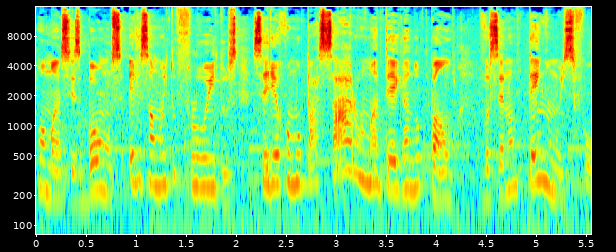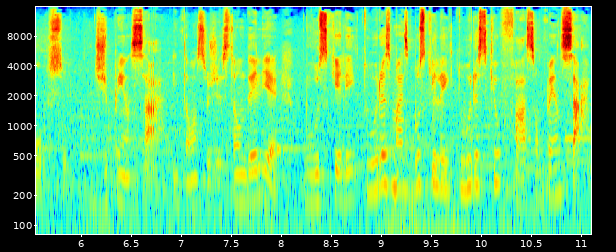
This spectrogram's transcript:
romances bons, eles são muito fluidos. Seria como passar uma manteiga no pão. Você não tem um esforço de pensar. Então a sugestão dele é: busque leituras, mas busque leituras que o façam pensar.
